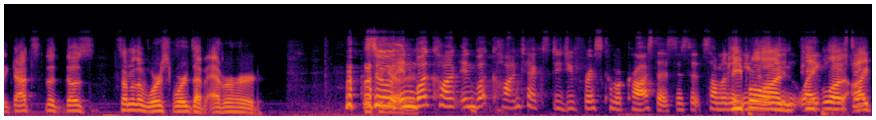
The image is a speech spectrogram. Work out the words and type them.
Like that's the those some of the worst words I've ever heard. So, in what con in what context did you first come across this? Is it someone that you really on didn't like? people on, used I?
